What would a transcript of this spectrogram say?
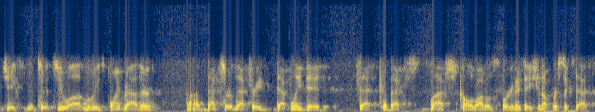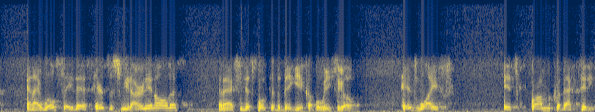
Jake's to, to uh, Louis' point rather, uh, that certainly that trade definitely did set Quebec's slash Colorado's organization up for success. And I will say this: here's the sweet irony in all this. And I actually just spoke to the Biggie a couple of weeks ago. His wife is from Quebec City.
